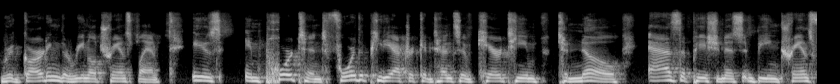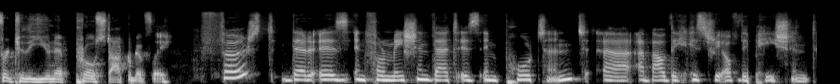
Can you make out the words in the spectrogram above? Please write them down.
regarding the renal transplant is important for the pediatric intensive care team to know as the patient is being transferred to the unit postoperatively? First, there is information that is important uh, about the history of the patient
